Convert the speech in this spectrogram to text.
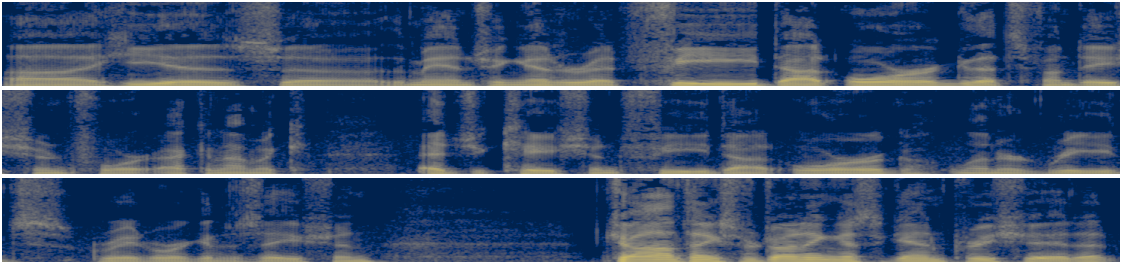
Uh, he is uh, the managing editor at FEE.org. That's Foundation for Economic Education, FEE.org. Leonard Read's great organization. Jon, thanks for joining us again. Appreciate it.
